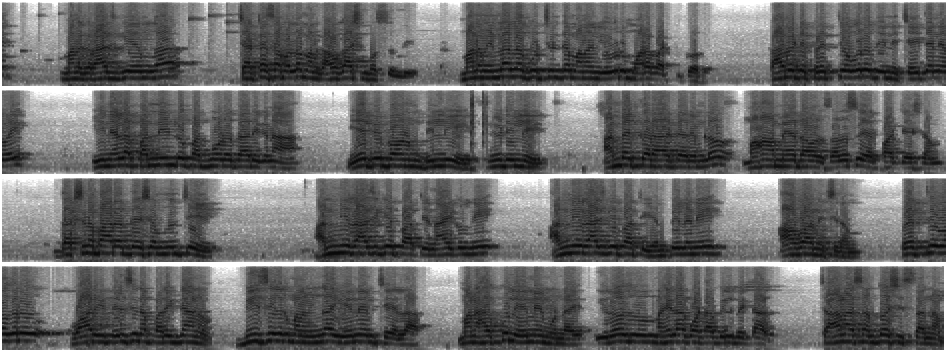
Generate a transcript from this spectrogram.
మనకు రాజకీయంగా చట్టసభలో మనకు అవకాశం వస్తుంది. మనం ఇళ్ళలో కూర్చుంటే మనం ఎవరు మొరపట్టుకోరు కాబట్టి ప్రతి ఒక్కరు దీన్ని చైతన్యమై ఈ నెల పన్నెండు పదమూడో తారీఖున ఏపీ భవనం ఢిల్లీ న్యూఢిల్లీ అంబేద్కర్ ఆడిటోరియంలో మహామేధావుల సదస్సు ఏర్పాటు చేసినాం దక్షిణ భారతదేశం నుంచి అన్ని రాజకీయ పార్టీ నాయకుల్ని అన్ని రాజకీయ పార్టీ ఎంపీలని ఆహ్వానించినాం. ప్రతి ఒక్కరు వారికి తెలిసిన పరిజ్ఞానం బీసీలకు మనం ఇంకా ఏమేమి చేయాలా మన హక్కులు ఏమేమి ఉన్నాయి ఈరోజు మహిళా కోటా బిల్లు పెట్టారు. చాలా సంతోషిస్తున్నాం.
